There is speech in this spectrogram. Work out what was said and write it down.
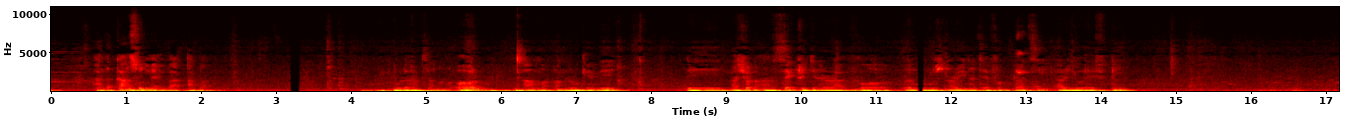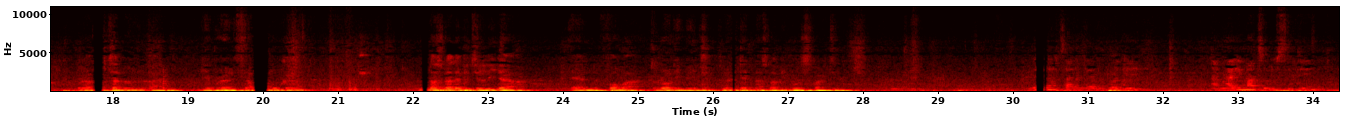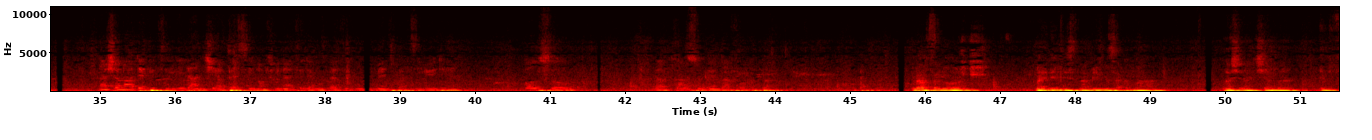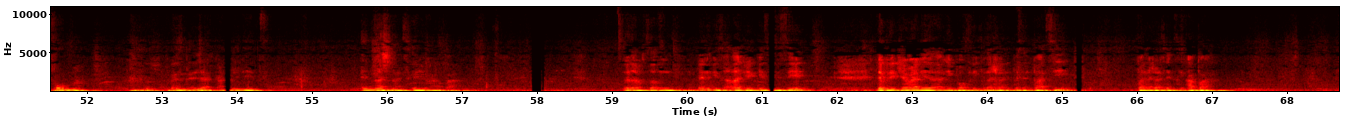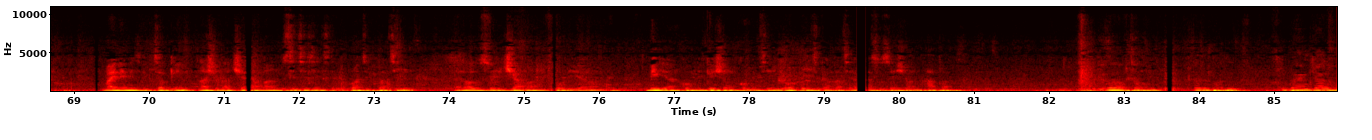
and the Council Member, APPA. Good afternoon, all. I'm Andrew Kembe, the National Secretary General for National Deputy Leader and Chairperson of United Democratic Movement Party, UDM. Also, the Council Member for APA. Good afternoon, My name is Victor King, National Chairman, Citizens Democratic Party, and also the Chairman for the um, Media and Communication Committee, the All Political Party Association, APPA. Good afternoon, everybody. Ibrahim Jallo,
